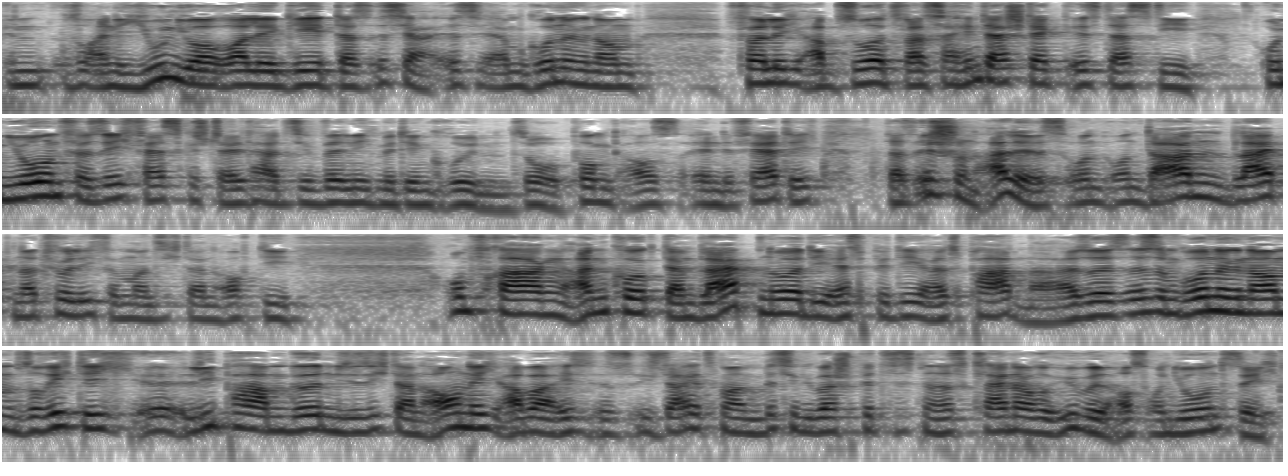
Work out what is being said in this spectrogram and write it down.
in so eine Juniorrolle geht, das ist ja, ist ja im Grunde genommen völlig absurd. Was dahinter steckt, ist, dass die Union für sich festgestellt hat, sie will nicht mit den Grünen. So, Punkt aus, Ende fertig. Das ist schon alles. Und, und dann bleibt natürlich, wenn man sich dann auch die Umfragen anguckt, dann bleibt nur die SPD als Partner. Also es ist im Grunde genommen so richtig äh, lieb haben würden die sich dann auch nicht, aber ich, ich sage jetzt mal ein bisschen überspitzt, ist dann das kleinere Übel aus Unionssicht.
